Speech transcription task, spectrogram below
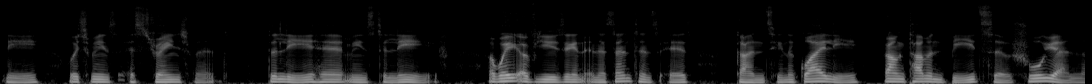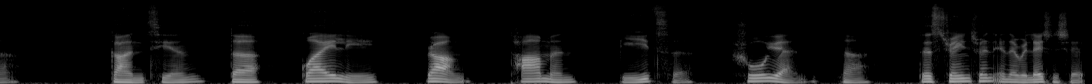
离, which means estrangement. The 离 here means to leave. A way of using it in a sentence is 感情的乖离让他们彼此疏远了。感情的乖离让他们彼此疏远了。The estrangement in their relationship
